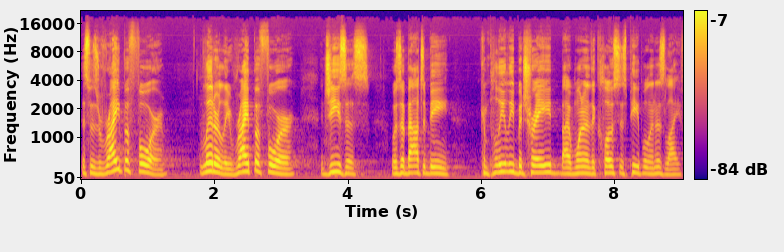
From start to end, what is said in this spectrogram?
this was right before, literally right before Jesus was about to be completely betrayed by one of the closest people in his life,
